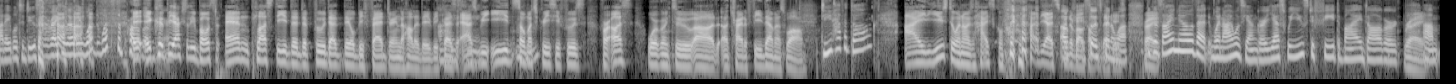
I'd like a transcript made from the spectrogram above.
not able to do so regularly. what What's the problem? It, it could be actually both, and plus the, the, the food that they'll be fed during the holiday. Because I as we eat so much greasy foods for us, we're going to uh, uh, try to feed them as well. Do you have a dog? I used to when I was in high school. yeah, it's been okay, about a so it's been a while. Right. Because I know that when I was younger, yes, we used to feed my dog or Right. um,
